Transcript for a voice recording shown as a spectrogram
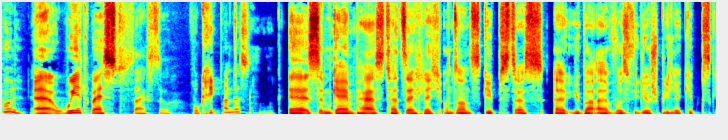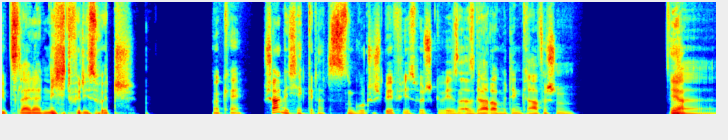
cool. Äh, Weird West, sagst du. Wo kriegt man das? Er ist im Game Pass tatsächlich und sonst gibt es das äh, überall, wo es Videospiele gibt. Es gibt es leider nicht für die Switch. Okay. Schade, ich hätte gedacht, das ist ein gutes Spiel für die Switch gewesen. Also gerade auch mit den grafischen. Ja. Äh,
